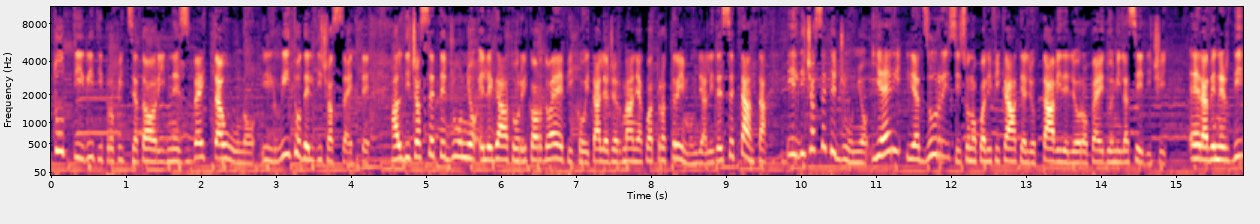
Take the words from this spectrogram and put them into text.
tutti i riti propiziatori ne svetta uno, il rito del 17. Al 17 giugno è legato un ricordo epico, Italia-Germania 4-3, mondiali del 70. E il 17 giugno, ieri, gli azzurri si sono qualificati agli ottavi degli europei 2016. Era venerdì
